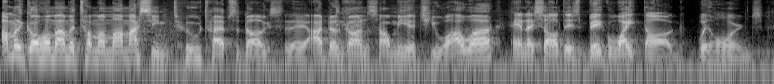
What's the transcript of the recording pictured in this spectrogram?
I'm gonna go home. I'm gonna tell my mom I seen two types of dogs today. I done gone and saw me a Chihuahua, and I saw this big white dog with horns.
